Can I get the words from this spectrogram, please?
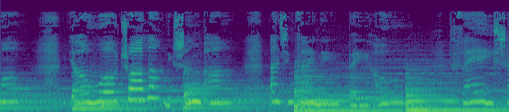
我，要我抓牢你身旁，安心在你背后飞翔。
